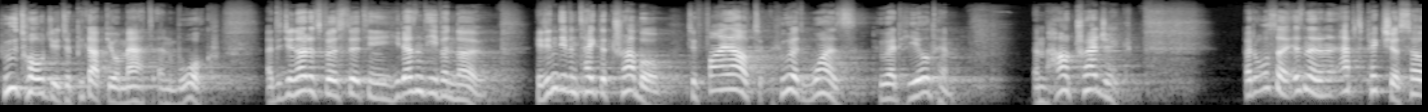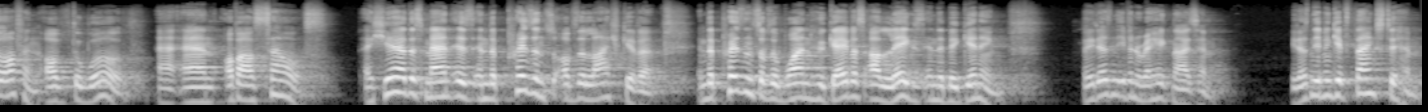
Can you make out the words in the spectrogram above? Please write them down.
who told you to pick up your mat and walk? Uh, did you notice verse 13? He doesn't even know. He didn't even take the trouble to find out who it was who had healed him. And how tragic. But also, isn't it an apt picture so often of the world and of ourselves? Uh, here, this man is in the presence of the life giver, in the presence of the one who gave us our legs in the beginning. But he doesn't even recognize him, he doesn't even give thanks to him.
